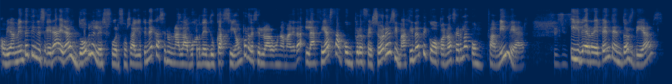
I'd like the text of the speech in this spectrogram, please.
Obviamente tienes, era, era el doble el esfuerzo. O sea, yo tenía que hacer una labor de educación, por decirlo de alguna manera. La hacía hasta con profesores, imagínate, como para no hacerla con familias. Y de repente, en dos días,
